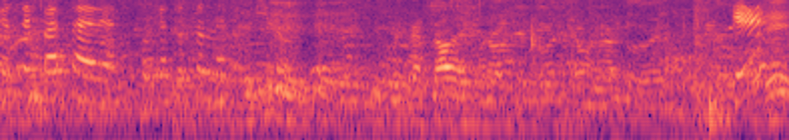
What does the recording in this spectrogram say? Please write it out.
¿Qué te pasa, Eder? ¿Por qué estás tan deprimido? Estoy cansado de que solo quiero hablar todo eso. ¿Qué?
